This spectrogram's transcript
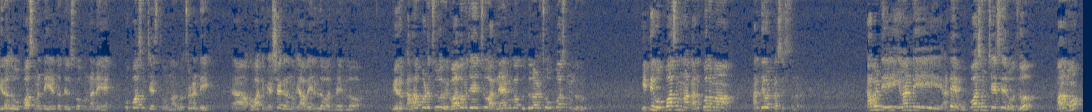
ఈరోజు ఉపవాసం అంటే ఏంటో తెలుసుకోకుండానే ఉపవాసం చేస్తూ ఉన్నారు. చూడండి ఒక వాక్యం యశ గ్రంథం యాభై ఎనిమిదవ అధ్యాయంలో మీరు కలహపడచ్చు వివాదము చేయొచ్చు అన్యాయముగా బుద్ధులాడచ్చు ఉపవాసం ఉందరు. ఇట్టి ఉపవాసం నాకు అనుకూలమా? అని దేవుడు ప్రశ్నిస్తున్నాడు. కాబట్టి ఇలాంటి అంటే ఉపవాసం చేసే రోజు మనము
